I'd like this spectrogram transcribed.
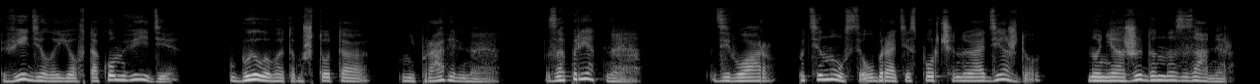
видел ее в таком виде. Было в этом что-то неправильное, запретное. Дивуар потянулся убрать испорченную одежду, но неожиданно замер,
